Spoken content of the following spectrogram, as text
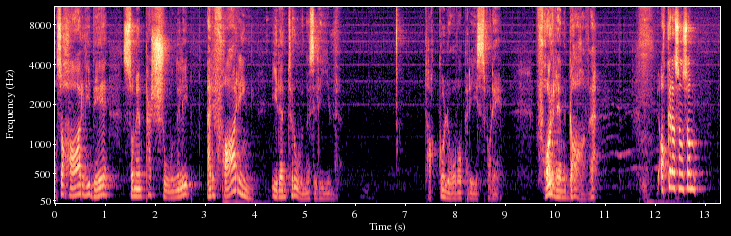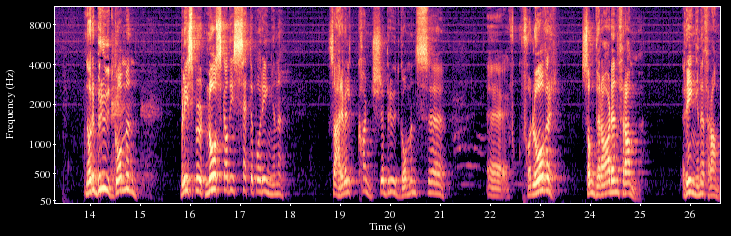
Og så har vi det som en personlig erfaring i den troendes liv. Takk og lov og pris for det. For en gave! Akkurat sånn som når brudgommen blir spurt nå skal de sette på ringene, så er det vel kanskje brudgommens eh, eh, forlover som drar den fram, ringene fram,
